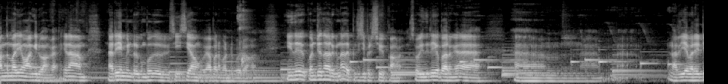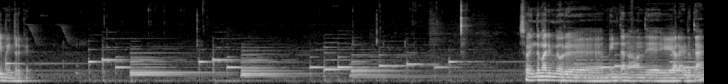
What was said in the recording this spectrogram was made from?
அந்த மாதிரியும் வாங்கிடுவாங்க. ஏன்னா நிறைய மீன் இருக்கும்போது ஈஸியாக அவங்க வியாபாரம் பண்ணிட்டு போயிடுவாங்க. இது கொஞ்சம் தான் இருக்குன்னா அதை பிரித்து பிரித்து விற்பாங்க. ஸோ இதுலேயே பாருங்கள் நிறைய வெரைட்டி மீன் இருக்குது ஸோ இந்த மாதிரி ஒரு மீன் தான் நான் வந்து இடம் எடுத்தேன்.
